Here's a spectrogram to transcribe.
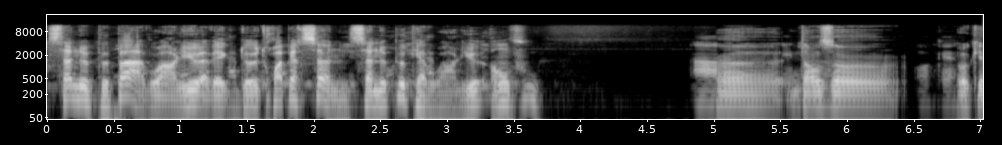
Ça ne peut pas avoir lieu avec deux, trois personnes, ça ne peut qu'avoir lieu en vous. Euh, dans un... Ok.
